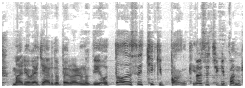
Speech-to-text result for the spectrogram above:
Mario Gallardo peruano nos dijo todo ese chiquipunk. Todo ese chiquipunk.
